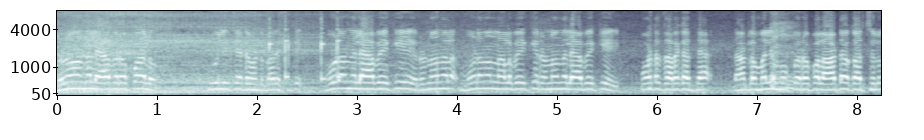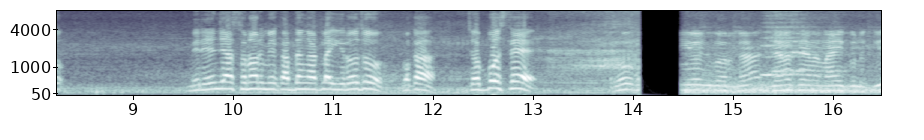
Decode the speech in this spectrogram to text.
రెండు వందల యాభై రూపాయలు కూలి ఇచ్చేటువంటి పరిస్థితి. మూడు వందల యాభైకి రెండు వందల మూడు వందల నలభైకి రెండు వందల యాభైకి పూట జరగద్దా? దాంట్లో మళ్ళీ ముప్పై రూపాయలు ఆటో ఖర్చులు. మీరు ఏం చేస్తున్నారు? మీకు అర్థం కావట్లా? ఈరోజు ఒక జబ్బు వస్తే రో- నియోజకవర్గ జనసేన నాయకులకి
